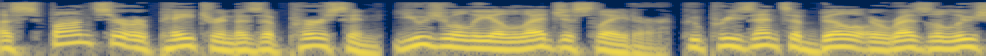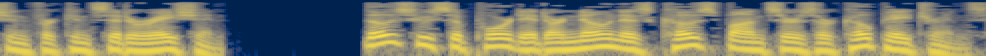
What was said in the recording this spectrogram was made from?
A sponsor or patron is a person, usually a legislator, who presents a bill or resolution for consideration. Those who support it are known as co-sponsors or co-patrons.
